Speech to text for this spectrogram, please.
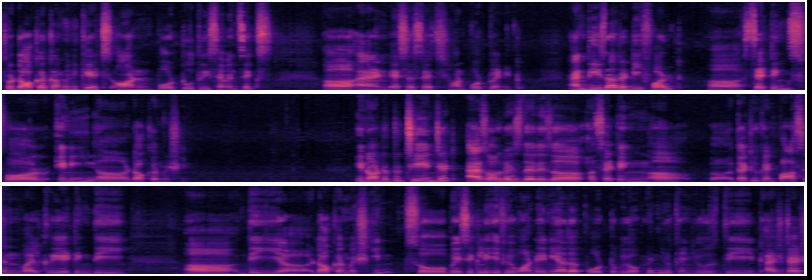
So Docker communicates on port 2376 uh, and SSH on port 22. And these are the default uh, settings for any uh, Docker machine. In order to change it, as always, there is a, a setting uh, that you can pass in while creating the uh, the uh, Docker machine. So basically, if you want any other port to be open, you can use the dash dash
